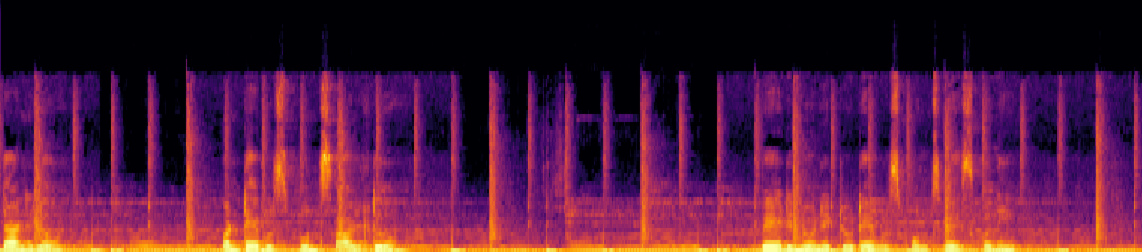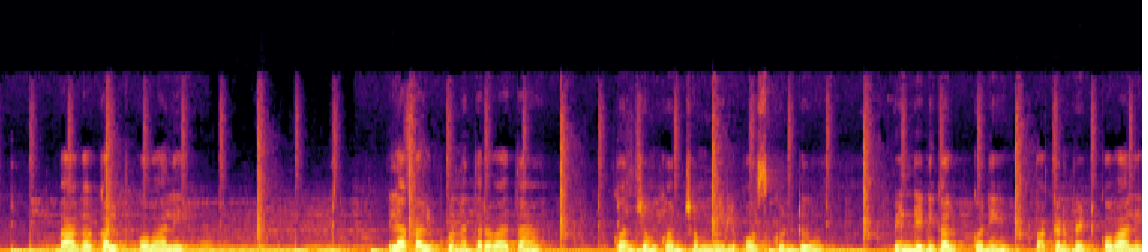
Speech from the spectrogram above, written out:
దానిలో వన్ టేబుల్ స్పూన్ సాల్ట్ వేడి నూనె టూ టేబుల్ స్పూన్స్ వేసుకొని బాగా కలుపుకోవాలి. ఇలా కలుపుకున్న తర్వాత కొంచెం కొంచెం నీళ్ళు పోసుకుంటూ పిండిని కలుపుకొని పక్కన పెట్టుకోవాలి.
